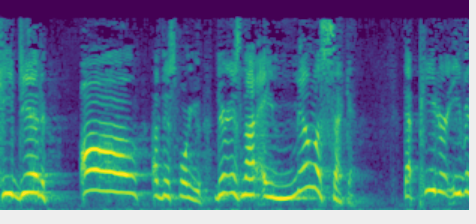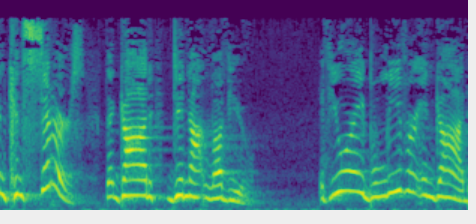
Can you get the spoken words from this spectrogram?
He did all of this for you. There is not a millisecond that Peter even considers that God did not love you. If you are a believer in God,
